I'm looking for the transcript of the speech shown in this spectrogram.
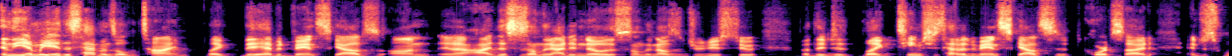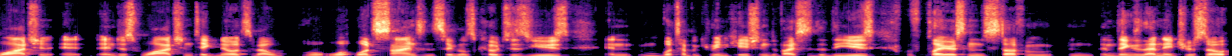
In the NBA, this happens all the time. Like they have advanced scouts on, and I, this is something I didn't know. This is something I was introduced to. But they just like teams just have advanced scouts courtside and just watch and, and, and just watch and take notes about what, what signs and signals coaches use and what type of communication devices that they use with players and stuff and, and, and things of that nature. So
